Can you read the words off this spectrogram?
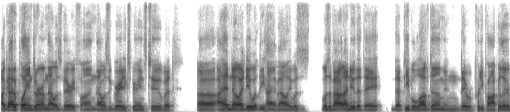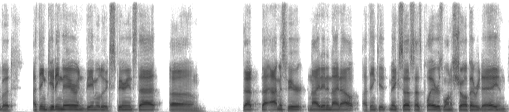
I got to play in Durham. That was very fun. That was a great experience too. But uh, I had no idea what Lehigh Valley was was about. I knew that they that people loved them and they were pretty popular. But I think getting there and being able to experience that um, that that atmosphere night in and night out, I think it makes us as players want to show up every day and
